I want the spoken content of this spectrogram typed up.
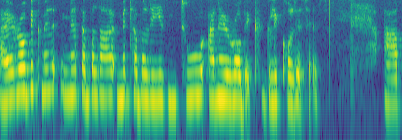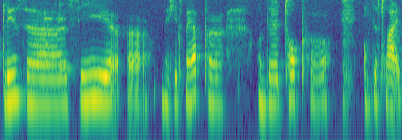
aerobic metabolism to anaerobic glycolysis. Uh, please uh, see uh, the heat map uh, on the top uh, of the slide.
